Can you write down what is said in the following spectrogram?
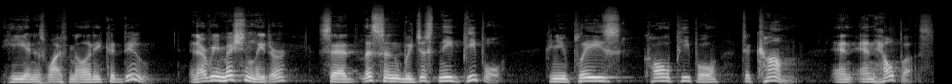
he and his wife Melody could do. And every mission leader said, Listen, we just need people. Can you please call people to come and, and help us?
